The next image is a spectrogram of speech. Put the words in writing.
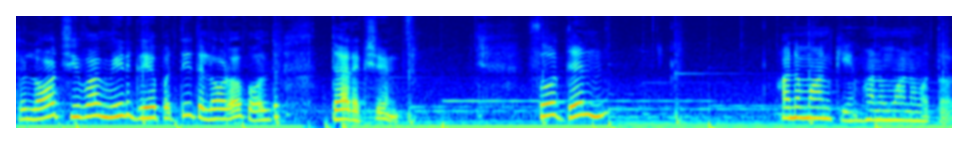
The Lord Shiva made Grihapati the Lord of all the directions. So then Hanuman came, Hanuman Avatar.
